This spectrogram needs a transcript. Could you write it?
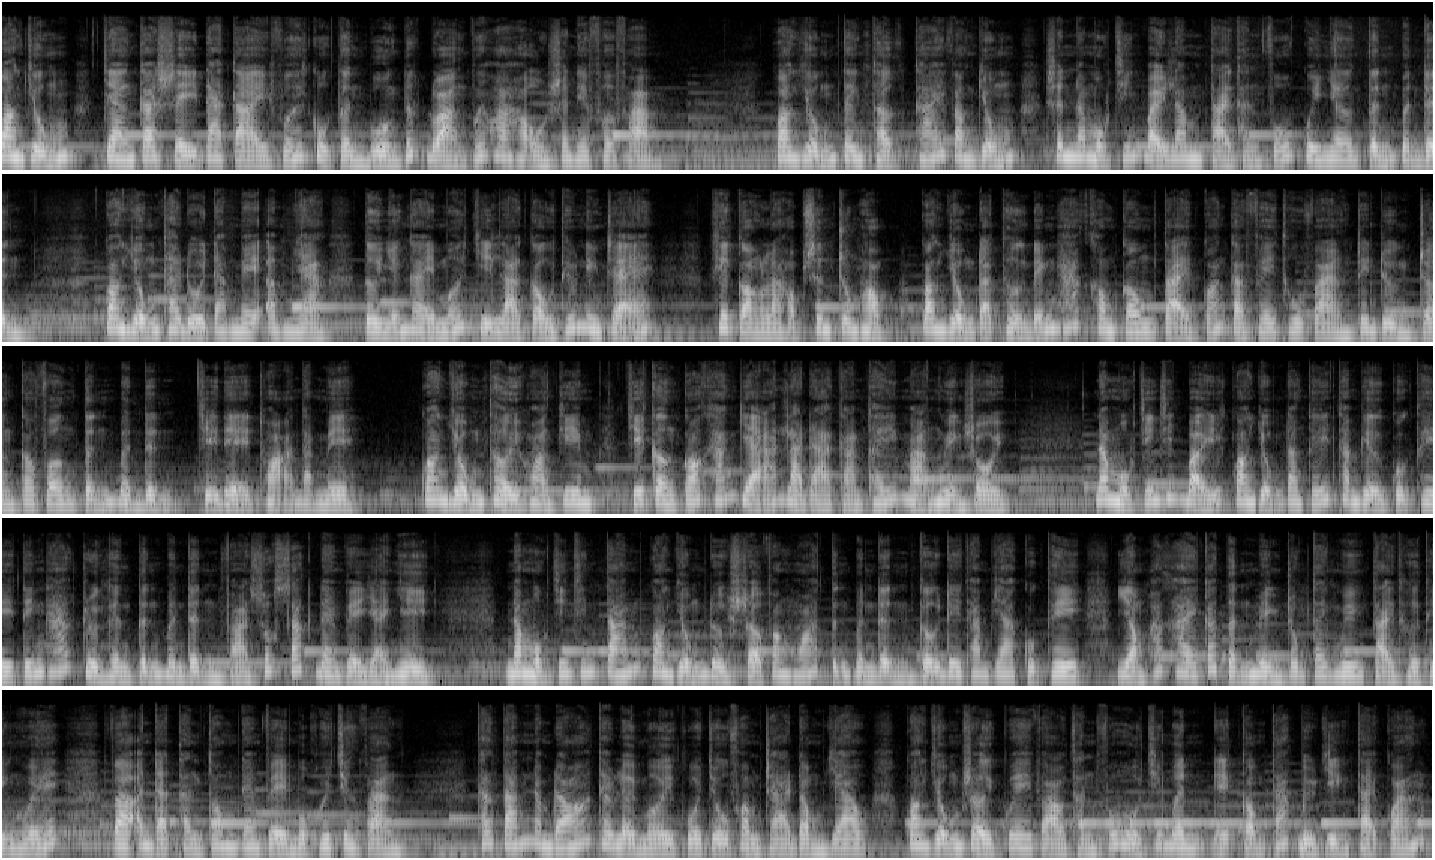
Quang Dũng, chàng ca sĩ đa tài với cuộc tình buồn đứt đoạn với Hoa hậu Jennifer Phạm. Quang Dũng tên thật Thái Văn Dũng, sinh năm 1975 tại thành phố Quy Nhơn, tỉnh Bình Định. Quang Dũng thay đổi đam mê âm nhạc từ những ngày mới chỉ là cậu thiếu niên trẻ. Khi còn là học sinh trung học, Quang Dũng đã thường đến hát không công tại quán cà phê Thu Vàng trên đường Trần Cao Vân, tỉnh Bình Định chỉ để thỏa đam mê. Quang Dũng thời Hoàng Kim chỉ cần có khán giả là đã cảm thấy mãn nguyện rồi. Năm 1997, Quang Dũng đăng ký tham dự cuộc thi tiếng hát truyền hình tỉnh Bình Định và xuất sắc đem về giải nhì. Năm 1998, Quang Dũng được Sở Văn hóa tỉnh Bình Định cử đi tham gia cuộc thi giọng hát hay các tỉnh miền Trung Tây Nguyên tại Thừa Thiên Huế và anh đã thành công đem về một huy chương vàng. Tháng 8 năm đó, theo lời mời của chủ phòng trà Đồng Giao, Quang Dũng rời quê vào thành phố Hồ Chí Minh để cộng tác biểu diễn tại quán.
